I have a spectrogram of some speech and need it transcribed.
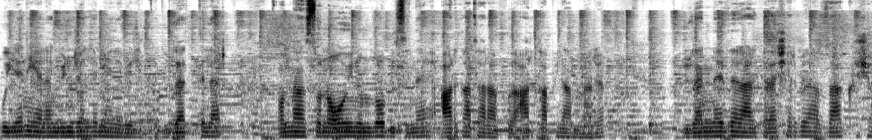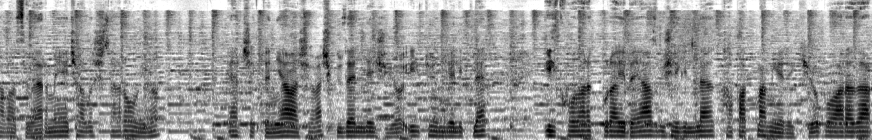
bu yeni gelen güncellemeyle birlikte düzelttiler. Ondan sonra oyunun lobisine arka tarafı, arka planları düzenlediler arkadaşlar. Biraz daha kış havası vermeye çalıştılar oyunu. Gerçekten yavaş yavaş güzelleşiyor. İlk öncelikle ilk olarak burayı beyaz bir şekilde kapatmam gerekiyor. Bu arada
